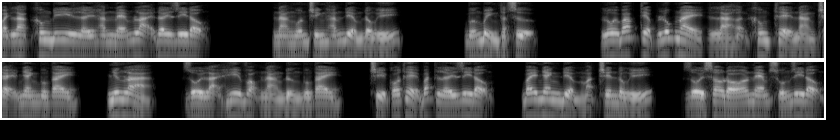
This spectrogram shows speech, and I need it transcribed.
Bạch lạc không đi lấy hắn ném lại đây di động. Nàng muốn chính hắn điểm đồng ý. Bướng bỉnh thật sự. Lôi bác tiệp lúc này là hận không thể nàng chạy nhanh buông tay, nhưng là, rồi lại hy vọng nàng đừng buông tay, chỉ có thể bắt lấy di động, bay nhanh điểm mặt trên đồng ý, rồi sau đó ném xuống di động,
